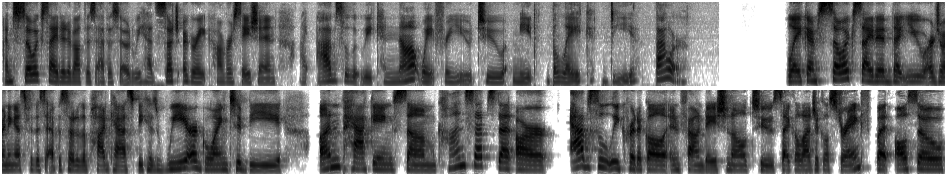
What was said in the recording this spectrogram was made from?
I'm so excited about this episode. We had such a great conversation. I absolutely cannot wait for you to meet Blake D. Bauer. Blake, I'm so excited that you are joining us for this episode of the podcast because we are going to be unpacking some concepts that are absolutely critical and foundational to psychological strength, but also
